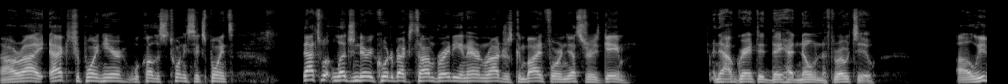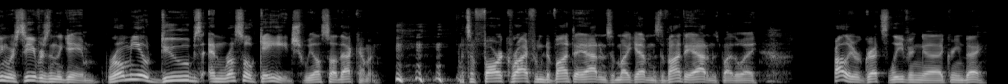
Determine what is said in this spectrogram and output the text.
All right, extra point here. We'll call this 26 points. That's what legendary quarterbacks Tom Brady and Aaron Rodgers combined for in yesterday's game. Now, granted, they had no one to throw to. Uh, leading receivers in the game Romeo Doubs and Russell Gage. We all saw that coming. it's a far cry from Davante Adams and Mike Evans. Davante Adams, by the way, probably regrets leaving uh, Green Bay,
